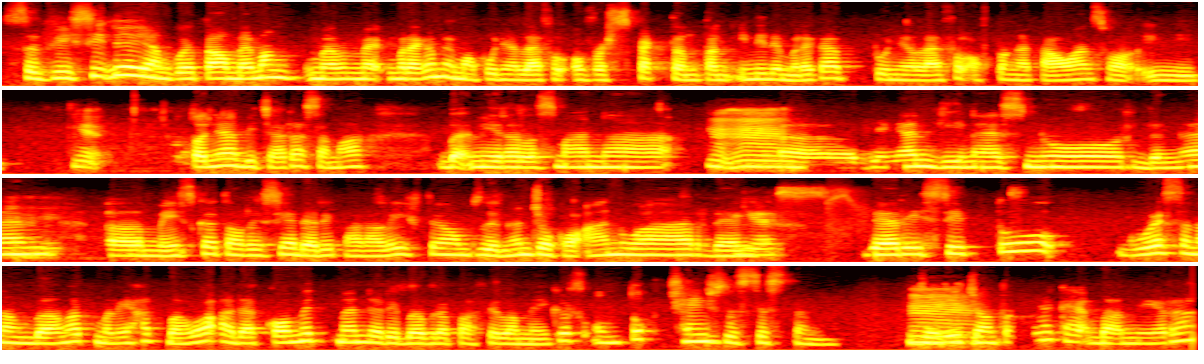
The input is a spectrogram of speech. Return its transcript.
sevisi deh yang gue tahu memang me- me- mereka memang punya level of respect tentang ini dan mereka punya level of pengetahuan soal ini. Ya. Contohnya bicara sama Mbak Mira Lesmana, Mm-mm. eh, dengan Gines Nur, dengan Mhm. eh, Meiska Taurisia dari Parali Films, dengan Joko Anwar dan Yes. dari situ gue senang banget melihat bahwa ada komitmen dari beberapa filmmakers untuk change the system. Jadi Hmm. contohnya kayak Mbak Mira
